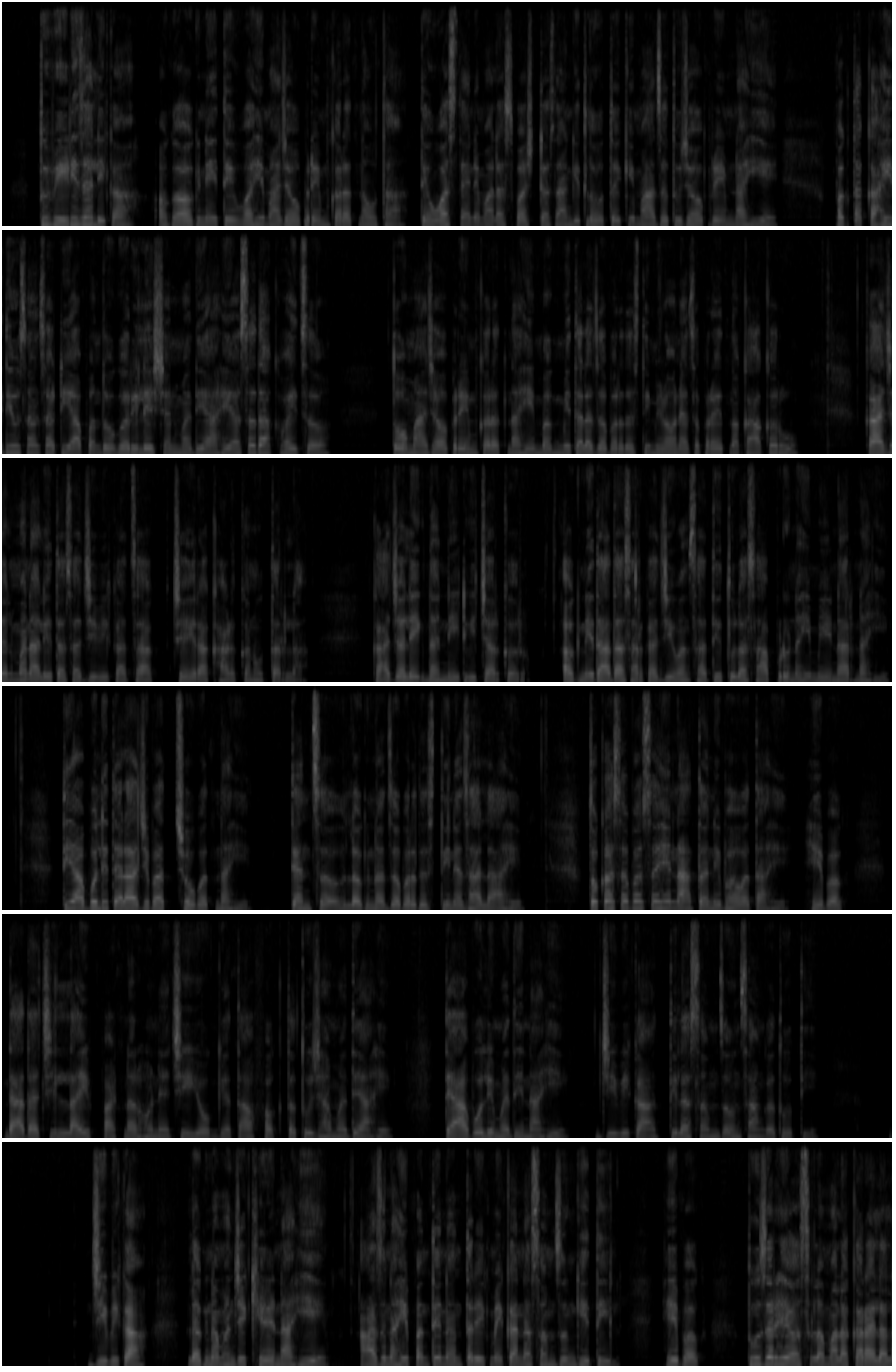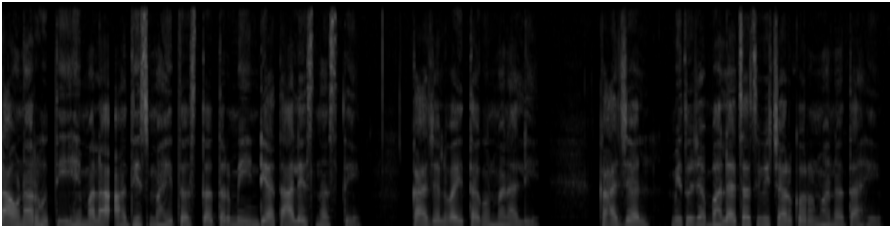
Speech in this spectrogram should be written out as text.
तू वेडी झाली का? अगं अग्ने तेव्हाही माझ्यावर प्रेम करत नव्हता. तेव्हाच त्याने मला स्पष्ट सांगितलं होतं की माझं तुझ्यावर प्रेम नाही आहे फक्त काही दिवसांसाठी आपण दोघं रिलेशनमध्ये आहे असं दाखवायचं. तो माझ्यावर प्रेम करत नाही. मग मी त्याला जबरदस्ती मिळवण्याचा प्रयत्न का करू? काजल म्हणाली तसा जीविकाचा चेहरा खाडकन उतरला. काजल एकदा नीट विचार कर. अग्निदादासारखा जीवनसाथी तुला सापडूनही मिळणार नाही. ती आबोली त्याला अजिबात शोभत नाही. त्यांचं लग्न जबरदस्तीने झालं आहे. तो कसं बसं हे नातं निभावत आहे. हे बघ दादाची लाईफ पार्टनर होण्याची योग्यता फक्त तुझ्यामध्ये आहे. त्या आबोलीमध्ये नाही. जीविका तिला समजावून सांगत होती. जीविका लग्न म्हणजे खेळ नाही आहे आज नाही पण ते नंतर एकमेकांना समजून घेतील. हे बघ तू जर हे असलं मला करायला लावणार होती हे मला आधीच माहीत असतं तर मी इंडियात आलेच नसते. काजल वैतागून म्हणाली. काजल मी तुझ्या भल्याचाच विचार करून म्हणत आहे.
